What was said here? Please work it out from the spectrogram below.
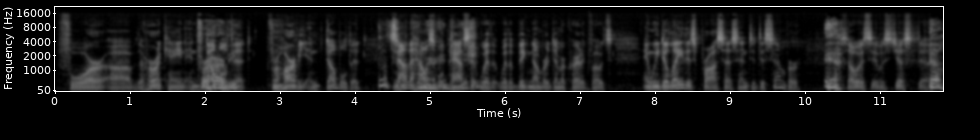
for uh, the hurricane and For doubled Harvey. it for Harvey and doubled it. That's now the House will pass tradition. it with with a big number of Democratic votes, and we delay this process into December. Yeah. So it was, it was just, uh, Yeah.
